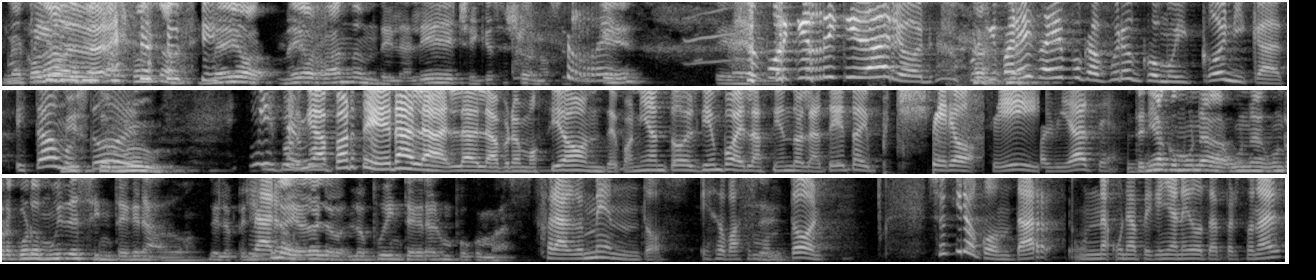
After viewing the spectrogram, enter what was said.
Me acordaba de esas cosas Sí. medio, medio random de la leche y qué sé yo, no sé por Re. qué. Eh, Porque re quedaron. Porque para esa época fueron como icónicas. Estábamos Mr. todos. Moo. Y Mr. porque aparte era la, la, la promoción, te ponían todo el tiempo él haciendo la teta y Pero sí, olvídate. Tenía como una, una- un recuerdo muy desintegrado de la película Claro. y ahora lo, lo pude integrar un poco más. Fragmentos. Eso pasa Sí. un montón. Yo quiero contar una, una pequeña anécdota personal.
